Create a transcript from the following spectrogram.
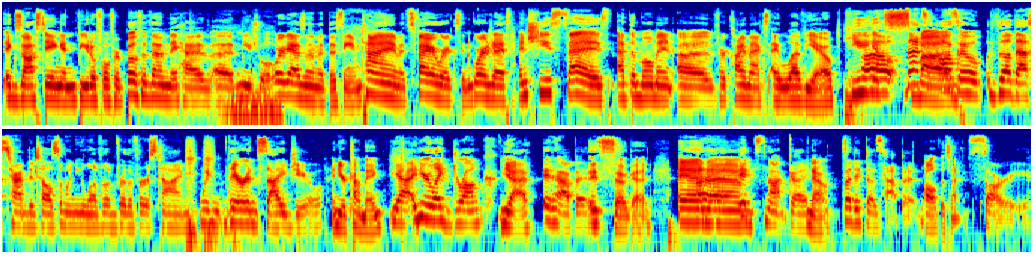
exhausting and beautiful for both of them. They have a mutual orgasm at the same time. It's fireworks and gorgeous. And she says at the moment of her climax, I love you. He Oh, gets that's also the best time to tell someone you love them for the first time when they're inside you. and you're coming. Yeah, and you're like drunk. Yeah. It happens. It's so good. Uh, And um, it's not good. no. but it does happen. all the time. Sorry.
